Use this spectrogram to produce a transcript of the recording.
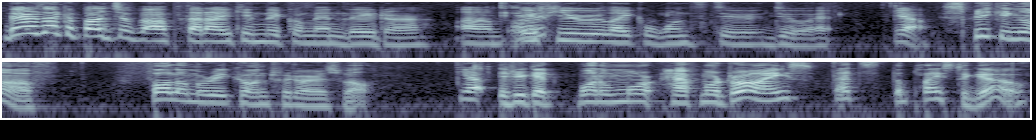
There's like a bunch of apps that I can recommend later um, if Alright. you like want to do it. Yeah. Speaking of, follow Mariko on Twitter as well. Yep. If you get one or more, have more drawings, that's the place to go.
